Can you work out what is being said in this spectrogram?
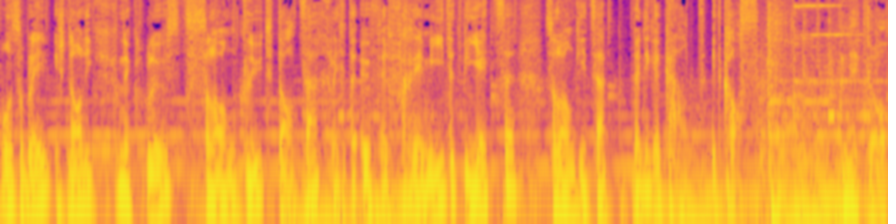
Und das Problem ist noch nicht, nicht gelöst, solange die Leute tatsächlich den öffentlichen Verkehr meiden, wie jetzt, solange gibt es auch weniger Geld in die Kasse. Netto.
